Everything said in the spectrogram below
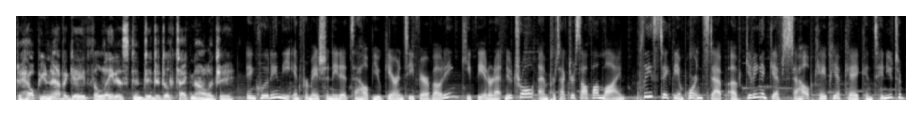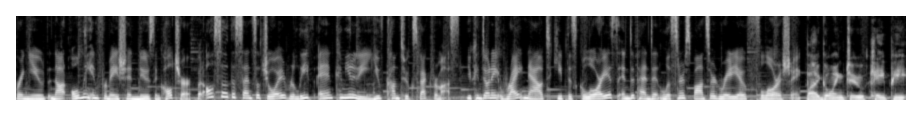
to help you navigate the latest in digital technology, including the information needed to help you guarantee fair voting, keep the internet neutral, and protect yourself online. Please take the important step of giving a gift to help KPFK continue to bring you not only information, news, and culture, but also the sense of joy, relief, and community you've come to expect from us. You can donate right now to keep this glorious independent independent listener sponsored radio flourishing. By going to kpfk.org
